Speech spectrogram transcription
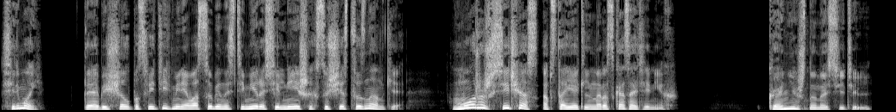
«Седьмой, ты обещал посвятить меня в особенности мира сильнейших существ изнанки. Можешь сейчас обстоятельно рассказать о них?» «Конечно, носитель.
